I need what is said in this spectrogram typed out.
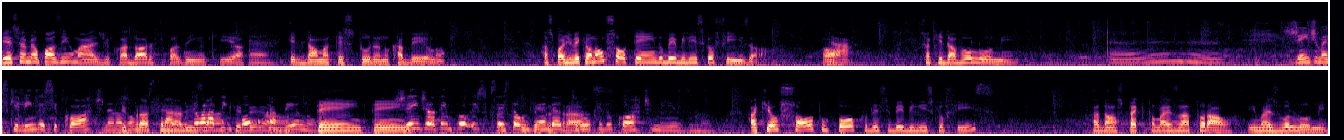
Esse é meu pozinho mágico. Adoro esse pozinho aqui, ó. É. Que ele dá uma textura no cabelo. Você pode ver que eu não soltei ainda o babyliss que eu fiz, ó. ó. Tá. Isso aqui dá volume. Ah. Gente, mas que lindo esse corte, né? Nós e vamos mostrar. Então ela tem pouco ver, cabelo? Tem, tem. Gente, ela tem pouco. Isso que vocês estão vendo é o truque do corte mesmo. Aqui eu solto um pouco desse babyliss que eu fiz. Pra dar um aspecto mais natural e mais volume.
